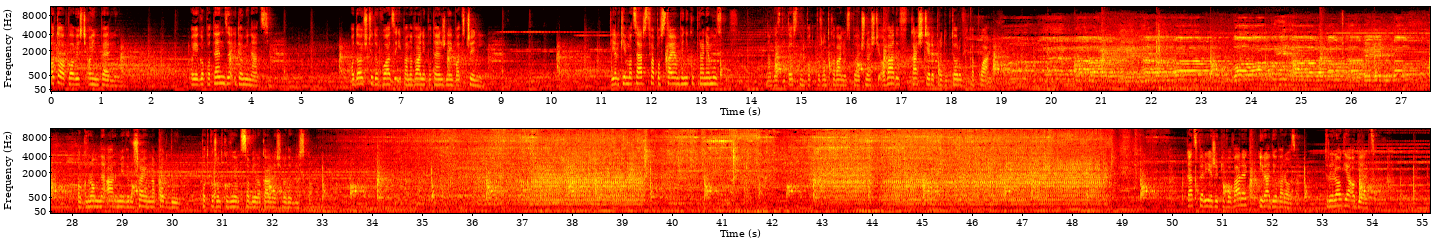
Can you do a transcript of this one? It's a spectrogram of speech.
Oto opowieść o imperium, o jego potędze i dominacji, o dojściu do władzy i panowaniu potężnej władczyni. Wielkie mocarstwa powstają w wyniku prania mózgów, na bezlitosnym podporządkowaniu społeczności owadów, kaście reproduktorów i kapłanów. Ogromne armie wyruszają na podbój, podporządkowując sobie lokalne środowisko. Kacper Jerzy Piwowarek i Radio Waroza. Trylogia o Bielce.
